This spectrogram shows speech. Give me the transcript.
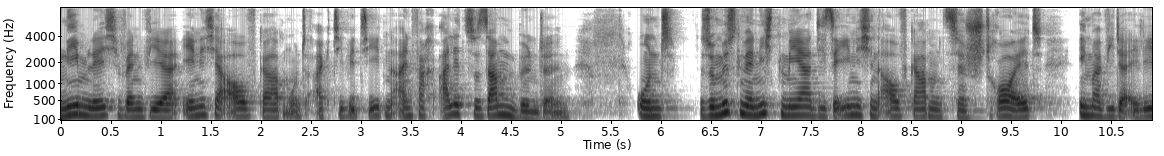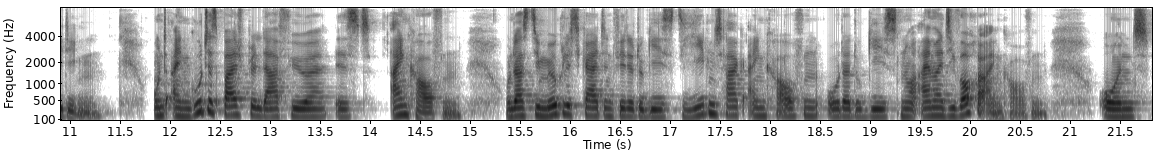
nämlich wenn wir ähnliche Aufgaben und Aktivitäten einfach alle zusammenbündeln. Und so müssen wir nicht mehr diese ähnlichen Aufgaben zerstreut immer wieder erledigen. Und ein gutes Beispiel dafür ist Einkaufen. Und du hast die Möglichkeit, entweder du gehst jeden Tag einkaufen oder du gehst nur einmal die Woche einkaufen. Und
